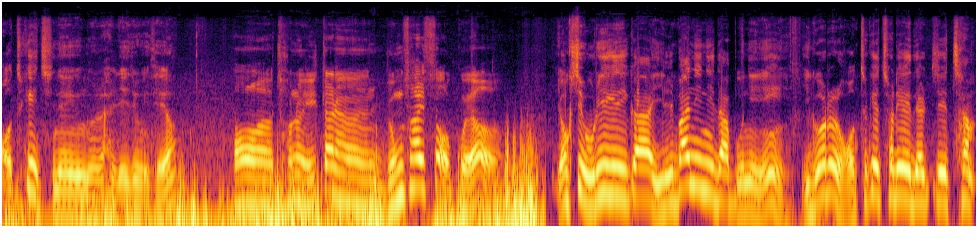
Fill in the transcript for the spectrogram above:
어떻게 진행을 할 예정이세요? 어, 저는 일단은 용서할 수 없고요. 역시 우리가 일반인이다 보니 이거를 어떻게 처리해야 될지 참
